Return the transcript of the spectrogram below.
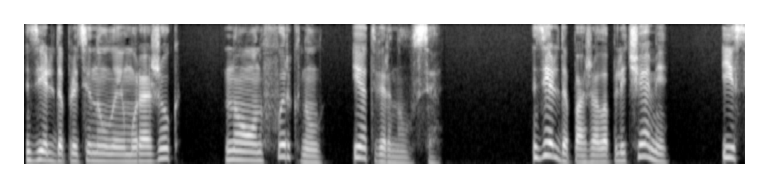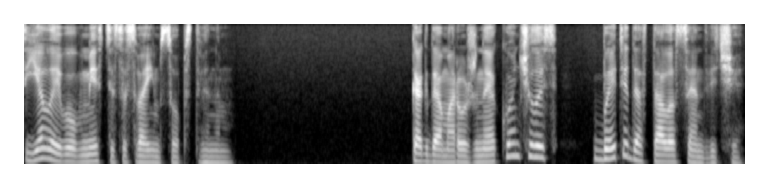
Зельда протянула ему рожок, но он фыркнул и отвернулся. Зельда пожала плечами и съела его вместе со своим собственным. Когда мороженое кончилось, Бетти достала сэндвичи.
